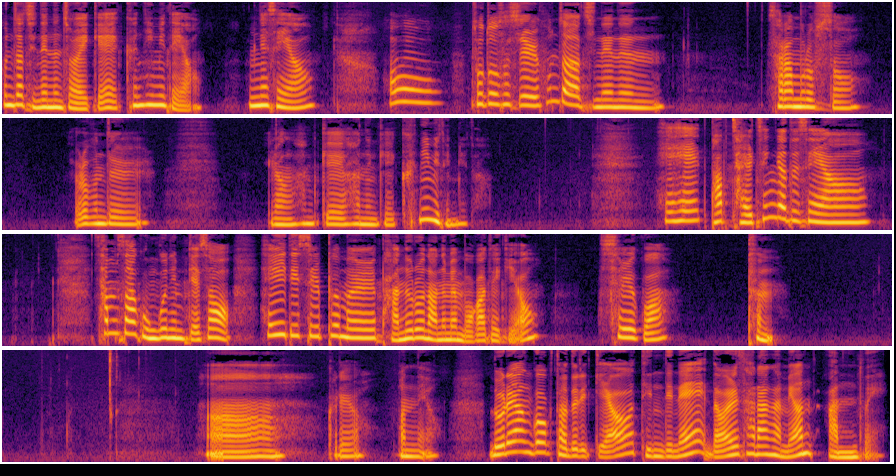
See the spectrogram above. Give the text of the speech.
혼자 지내는 저에게 큰 힘이 돼요. 힘내세요. 어, 저도 사실 혼자 지내는 사람으로서 여러분들이랑 함께 하는 게 큰 힘이 됩니다. 헤헤, 밥 잘 챙겨 드세요. 3409님께서 헤이디 슬픔을 반으로 나누면 뭐가 되게요? 슬과 품. 아, 그래요. 맞네요. 노래 한 곡 더 드릴게요. 딘딘의 널 사랑하면 안 돼.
